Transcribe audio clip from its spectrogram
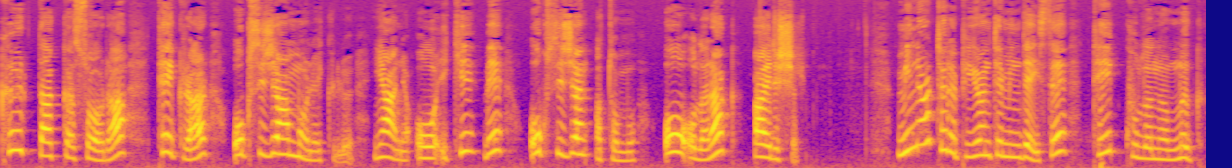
40 dakika sonra tekrar oksijen molekülü yani O2 ve oksijen atomu O olarak ayrışır. Minör terapi yönteminde ise tek kullanımlık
